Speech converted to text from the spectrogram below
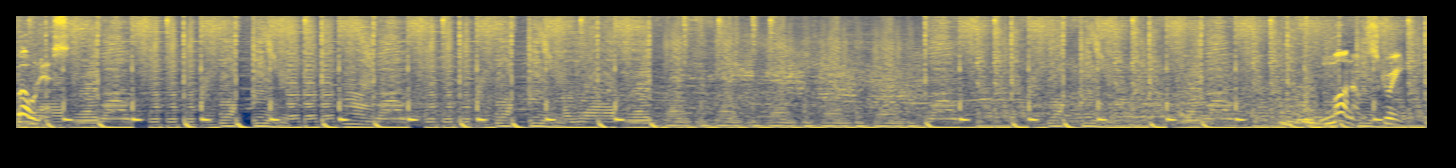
Bonus. Mono screen.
